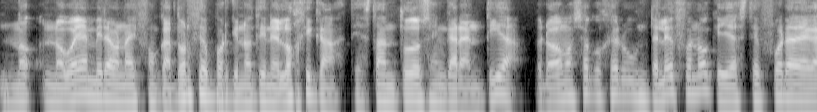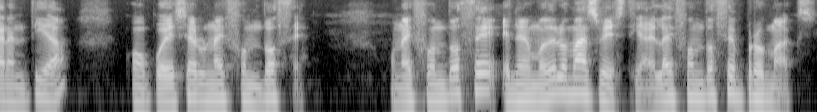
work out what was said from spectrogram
No, no, voy a mirar un iPhone 14 porque no tiene lógica, están todos en garantía, pero vamos a coger un teléfono que ya esté fuera de garantía, como puede ser un iPhone 12. Un iPhone 12 en el modelo más bestia, el iPhone 12 Pro Max.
